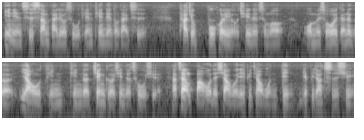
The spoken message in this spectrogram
一年吃三百六十五天，天天都在吃。它就不会有去那什么我们所谓的那个药物停停的间隔性的出血，那这样保护的效果也比较稳定，也比较持续。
